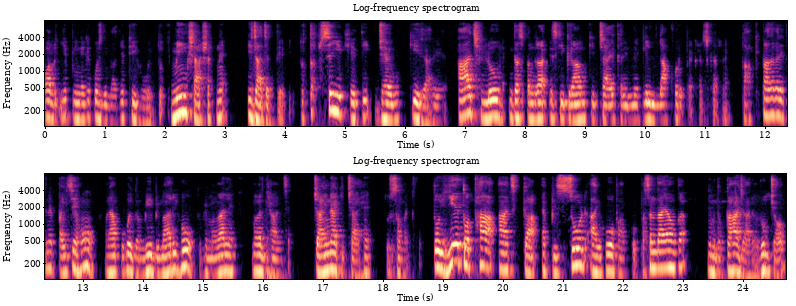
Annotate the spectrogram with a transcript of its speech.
और ये पीने के कुछ दिन बाद ये ठीक हो गई। तो मींग शासक ने इजाज़त दे दी। तो तब से ये खेती जो है वो की जा रही है। आज लोग 10-15 इसकी ग्राम की चाय खरीदने के लिए लाखों रुपए खर्च कर रहे हैं। तो आपके पास अगर इतने पैसे हों और आपको कोई गंभीर बीमारी हो तो फिर मंगा लें। मगर ध्यान से, चाइना की चाय है तो समझ ले। तो ये तो था आज का एपिसोड। आई होप आपको पसंद आया होगा। नहीं मतलब कहाँ जा रहे हो? रुक जाओ।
